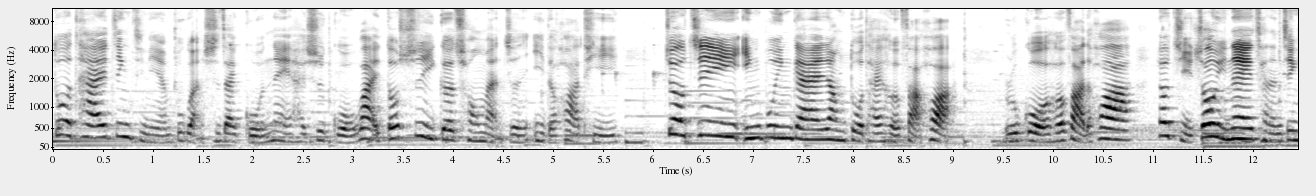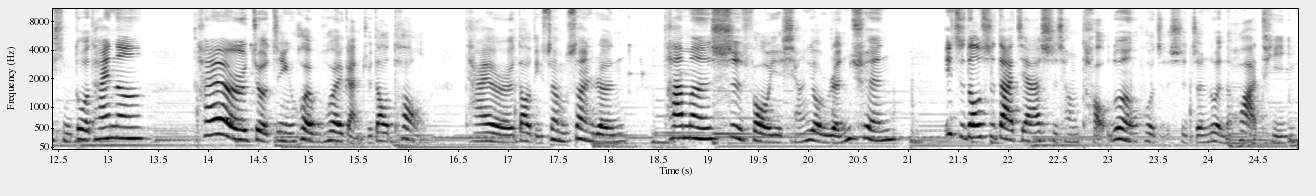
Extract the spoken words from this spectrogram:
堕胎近几年，不管是在国内还是国外，都是一个充满争议的话题。究竟应不应该让堕胎合法化？如果合法的话，要几周以内才能进行堕胎呢？胎儿究竟会不会感觉到痛？胎儿到底算不算人？他们是否也享有人权？一直都是大家时常讨论或者是争论的话题。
